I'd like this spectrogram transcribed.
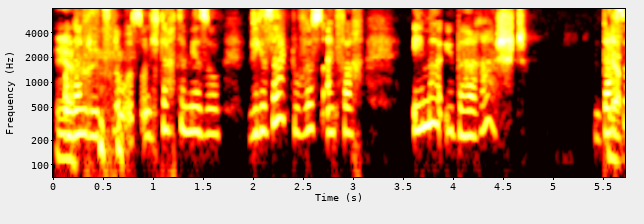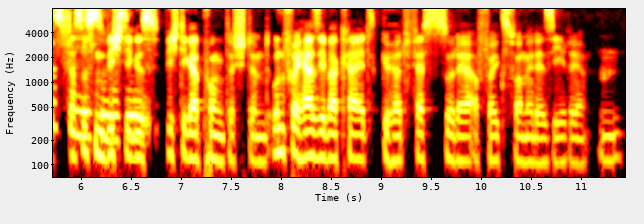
Ja. Und dann geht's los. Und ich dachte mir so, wie gesagt, du wirst einfach immer überrascht. Das ja, ist für das mich ist ein so wichtiges, wichtiger Punkt, das stimmt. Unvorhersehbarkeit gehört fest zu der Erfolgsformel der Serie. Hm,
